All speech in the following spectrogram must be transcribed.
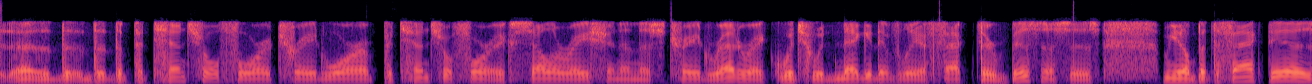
uh, the, the the potential for a trade war, a potential for acceleration in this trade rhetoric, which would negatively affect their businesses. You know, but the fact is,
